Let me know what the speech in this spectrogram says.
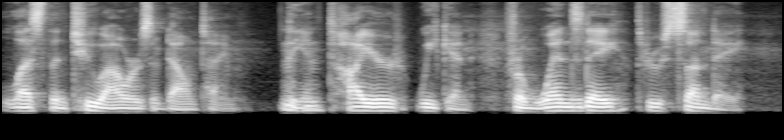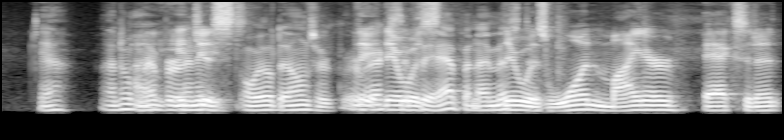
less than two hours of downtime the Mm-hmm. entire weekend from Wednesday through Sunday. Yeah. I don't remember it any just- oil downs or, or There- there if was they happened. I missed there it. was one minor accident,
